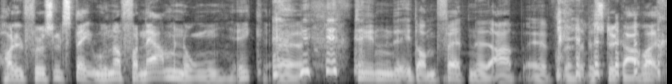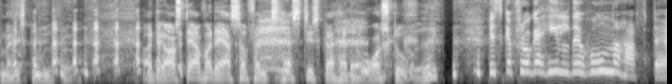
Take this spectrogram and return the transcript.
holde fødselsdag uden at fornærme nogen. Ikke? Øh, det er en, et omfattende ar- øh, hvad hedder det, stykke arbejde, man skal udføre. Og det er også derfor, det er så fantastisk at have det overstået. Ikke? Vi skal fråga Hilde, hun har haft det.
